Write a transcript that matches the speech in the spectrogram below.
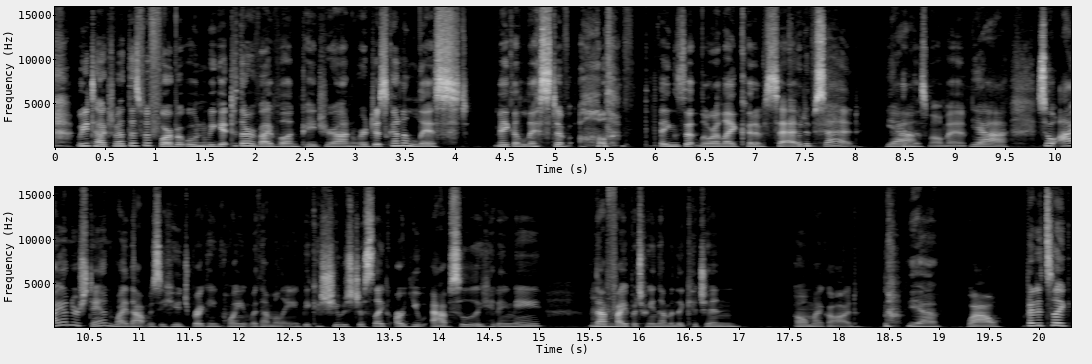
we talked about this before but when we get to the revival on patreon we're just going to list make a list of all of the things that lorelai could have said Could have said. Yeah. in this moment Yeah. So I understand why that was a huge breaking point with Emily because she was just like, Are you absolutely kidding me? That Mm-hmm. fight between them in the kitchen. Oh my God. yeah Wow. But it's like,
